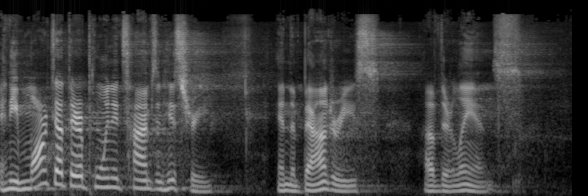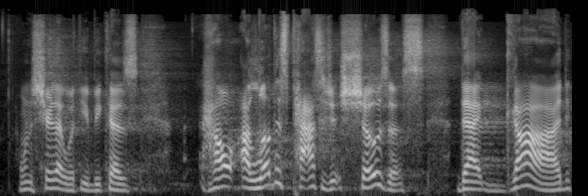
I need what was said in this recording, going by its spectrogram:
And he marked out their appointed times in history and the boundaries of their lands. I want to share that with you because how I love this passage. It shows us that God,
